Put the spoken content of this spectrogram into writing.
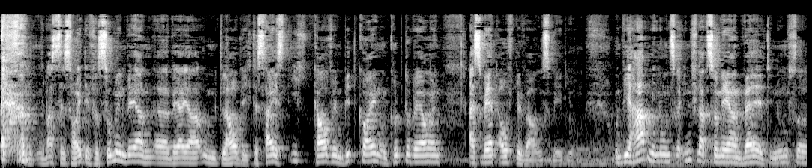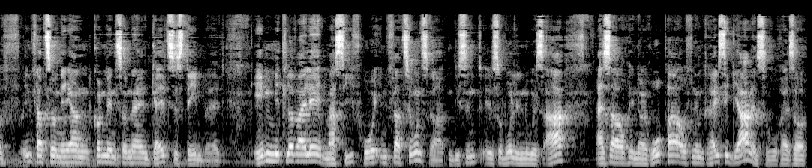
was das heute für Summen wären, äh, wäre ja unglaublich. Das heißt, ich kaufe in Bitcoin und Kryptowährungen als Wertaufbewahrungsmedium. Und wir haben in unserer inflationären Welt, in unserer inflationären konventionellen Geldsystemwelt, eben mittlerweile massiv hohe Inflationsraten. Die sind äh, sowohl in den USA als auch in Europa auf einem 30-Jahres-Hoch. Also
